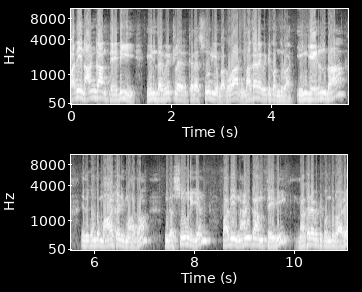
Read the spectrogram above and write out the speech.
பதினான்காம் தேதி இந்த வீட்டில் இருக்கிற சூரிய பகவான் மகர வீட்டுக்கு வந்துடுவார். இங்கே இருந்தால் இதுக்கு வந்து மார்கழி மாதம். இந்த சூரியன் பதினான்காம் தேதி மகர வீட்டுக்கு வந்துடுவார்.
